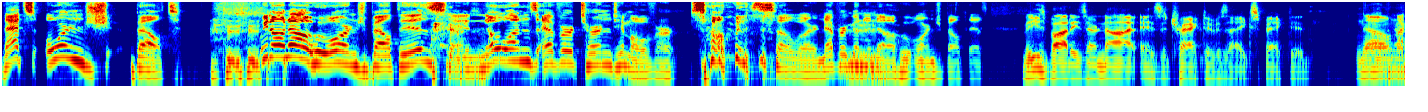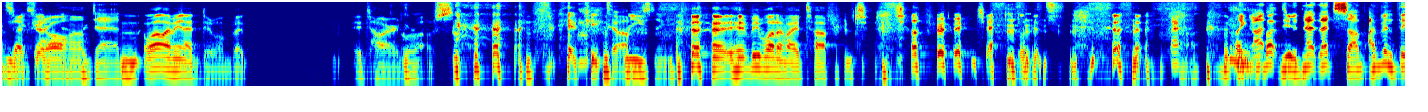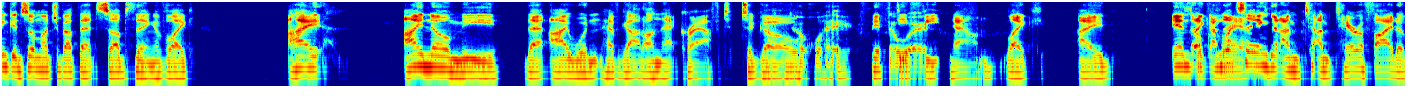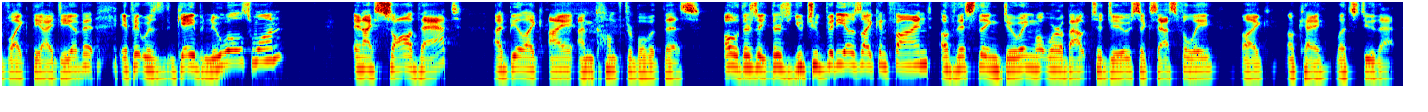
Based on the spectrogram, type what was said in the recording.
"That's Orange Belt." we don't know who Orange Belt is, and no one's ever turned him over. So, so we're never gonna Mm. know who Orange Belt is. These bodies are not as attractive as I expected. No, Well, they're not gonna sexy at all, huh? attractive. Dead. Well, I mean, I'd do them, but it's hard. Gross. it'd be tough. Freezing. It'd be one of my tougher, tougher ejaculates. like I, But- dude that that sub i've been thinking so much about that sub thing of like i i know me that i wouldn't have got on that craft to go No way. 50 way. feet down like i and So like i'm not saying that i'm t- i'm terrified of like the idea of it if it was gabe newell's one and i saw that i'd be like i i'm comfortable with this oh there's a there's youtube videos i can find of this thing doing what we're about to do successfully like okay let's do that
